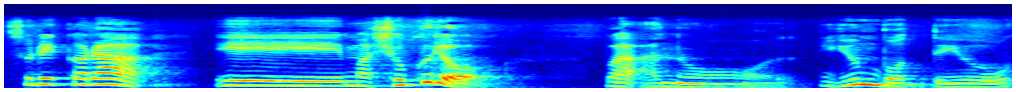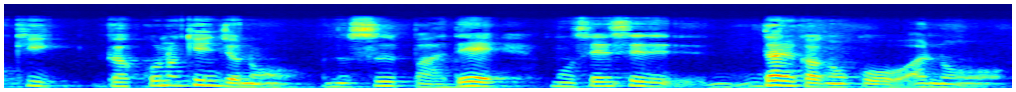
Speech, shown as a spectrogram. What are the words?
それから、えー、まあ食料は、あの、ユンボっていう大きい学校の近所のスーパーで、もう先生、誰かがこう、あの、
